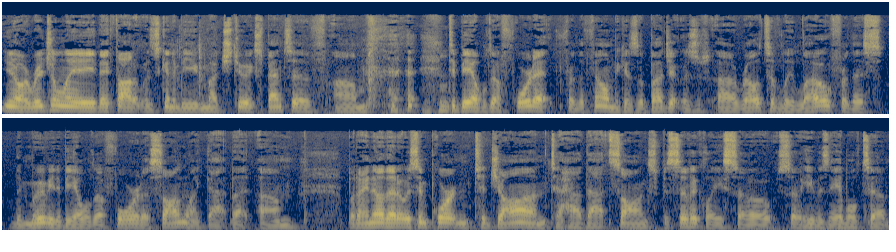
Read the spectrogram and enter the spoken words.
you know, originally they thought it was going to be much too expensive um, to be able to afford it for the film because the budget was uh, relatively low for this the movie to be able to afford a song like that. But um, but I know that it was important to John to have that song specifically, so so he was able to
